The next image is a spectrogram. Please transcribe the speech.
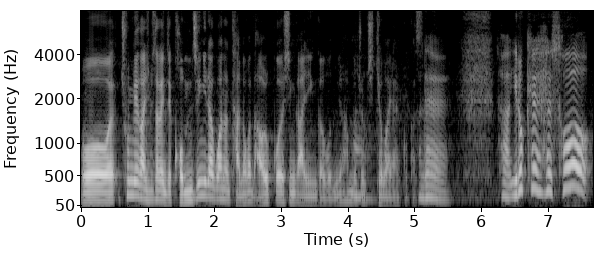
어, 초미의 관심사가 이제 검증이라고 하는 단어가 나올 것인가 아닌가거든요. 한번 좀 지켜봐야 할 것 같습니다. 네. 자 이렇게 해서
